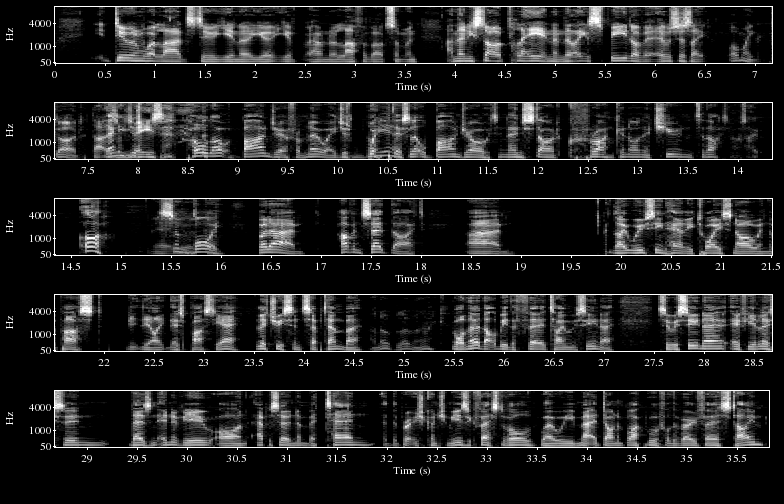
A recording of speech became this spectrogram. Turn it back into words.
doing what lads do. You know, you're you're having a laugh about something, and then he started playing and the like speed of it. It was just like, oh my god, that is then he amazing. just pulled out a banjo from nowhere. He just whipped yeah. this little banjo out and then started cranking on a tune to that. And I was like, oh, he some boy. good. But um, having said that, um, like we've seen Haley twice now in the past, like this past year, literally since September. I know, blooming heck. Well, no, that'll be the third time we've seen her. So we've seen her. If you listen, there's an interview on episode number 10 at the British Country Music Festival where we met her down in Blackpool for the very first time.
